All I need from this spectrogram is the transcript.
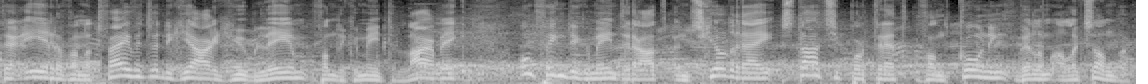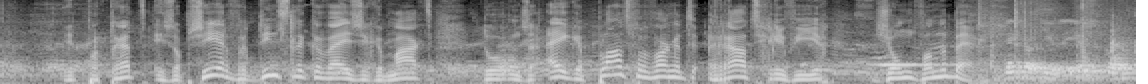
ter ere van het 25-jarig jubileum van de gemeente Laarbeek ontving de gemeenteraad een schilderij statieportret van koning Willem-Alexander. Dit portret is op zeer verdienstelijke wijze gemaakt door onze eigen plaatsvervangend raadsgriffier John van den Berg. Ik denk dat hier de eerste komt.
